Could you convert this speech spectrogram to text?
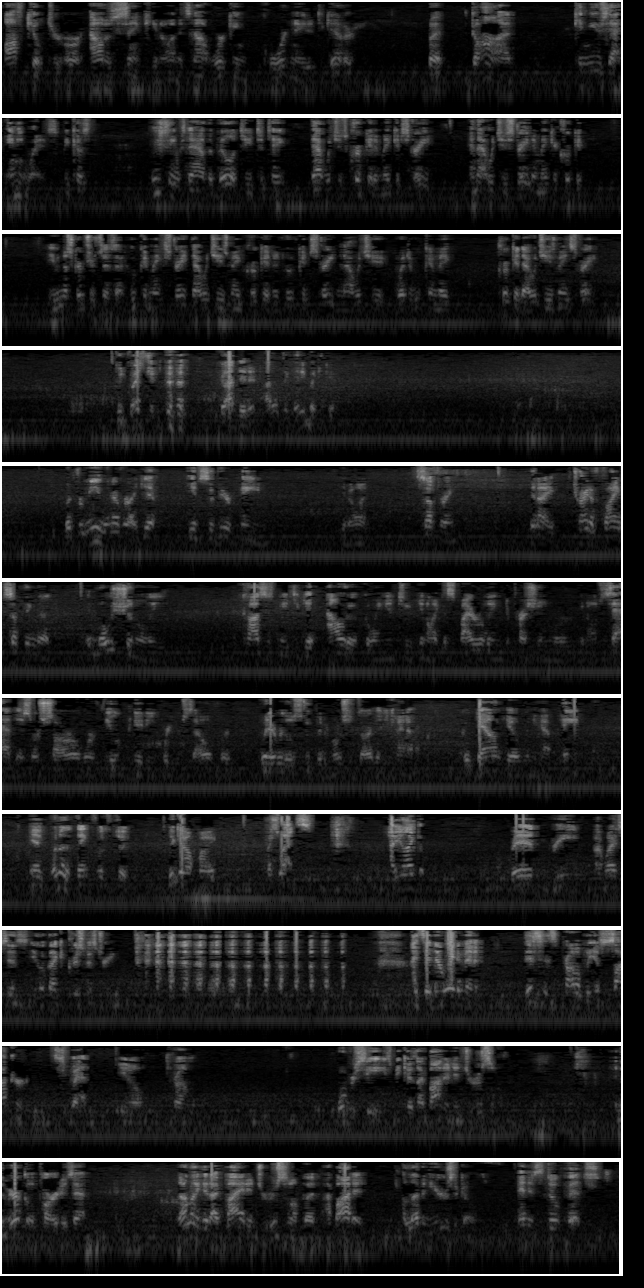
off kilter or out of sync, you know, and it's not working coordinated together. But God can use that anyways, because He seems to have the ability to take that which is crooked and make it straight, and that which is straight and make it crooked. Even the scripture says that. Who can make straight that which he has made crooked, and who can straighten that which he, who can make crooked that which he has made straight? Good question. God did it. I don't think anybody can. But for me, whenever I get in severe pain, you know, and suffering, then I try to find something that emotionally causes me to get out of going into, you know, like a spiraling depression or, you know, sadness or sorrow or feeling pity for yourself or whatever those stupid emotions are that you kind of go downhill when you have pain. And one of the things was to dig out my, my sweats. How do you like them? Red green. My wife says, you look like a Christmas tree. I said, now wait a minute. This is probably a soccer sweat, you know, from overseas because I bought it in Jerusalem. And the miracle part is that not only did I buy it in Jerusalem, but I bought it 11 years ago, and it still fits.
